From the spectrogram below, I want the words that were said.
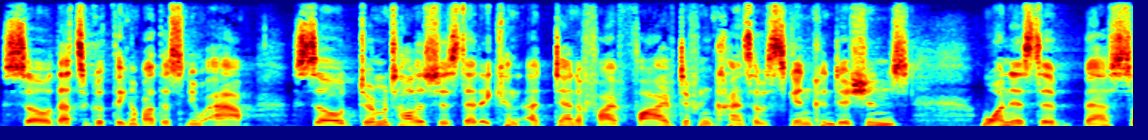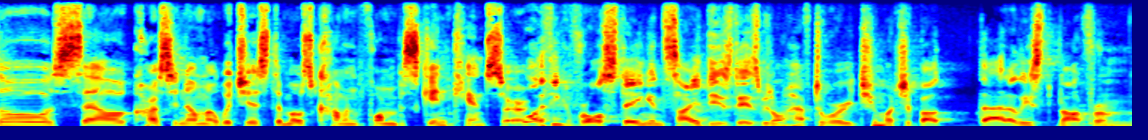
So that's a good thing about this new app. So dermatologists that it can identify five different kinds of skin conditions. One is the basal cell carcinoma, which is the most common form of skin cancer. Well, I think if we're all staying inside these days, we don't have to worry too much about that. At least not from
